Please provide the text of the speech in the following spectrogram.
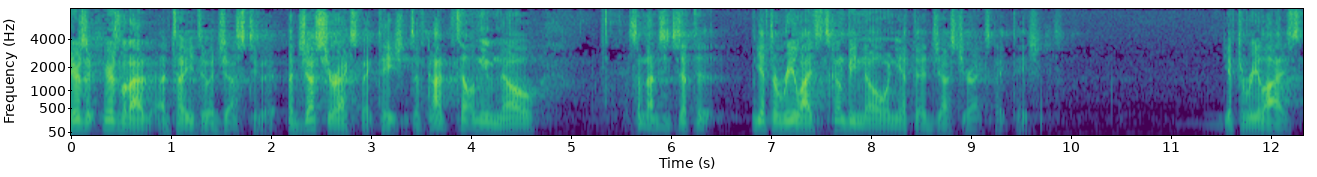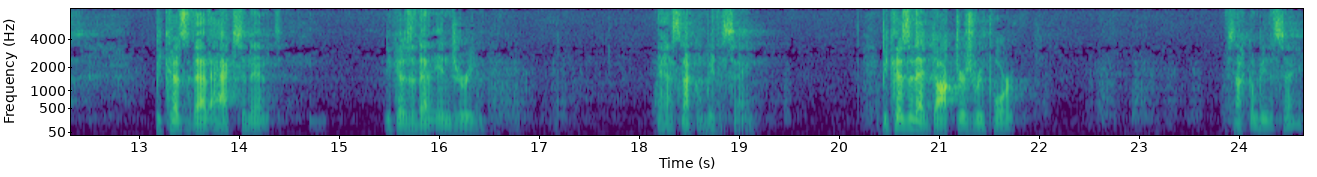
Here's, here's what I, I tell you to adjust to adjust your expectations. If God's telling you no, sometimes you just have to you have to realize it's going to be no and you have to adjust your expectations. You have to realize because of that accident, because of that injury, yeah, not going to be the same. Because of that doctor's report, it's not going to be the same.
